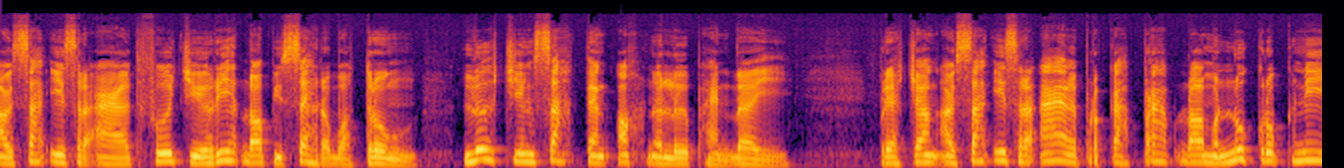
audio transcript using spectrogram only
ឲ្យសាសអ៊ីស្រាអែលធ្វើជារាជដ៏ពិសេសរបស់ទ្រង់លើសជាងសាសទាំងអស់នៅលើផែនដីព្រះចង់ឲ្យសាសអ៊ីស្រាអែលប្រកាសប្រាប់ដល់មនុស្សគ្រប់គ្នា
